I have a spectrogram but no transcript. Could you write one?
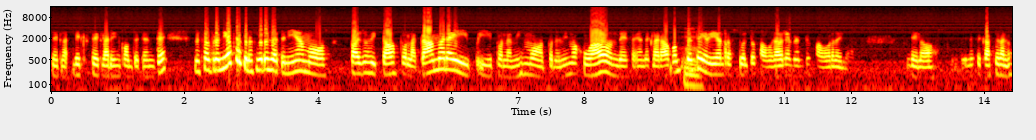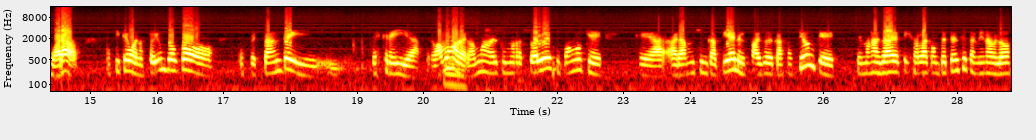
se, declaró incompetente. Me sorprendió porque nosotros ya teníamos fallos dictados por la Cámara y, por la mismo por el mismo juzgado donde se habían declarado competentes mm. y habían resuelto favorablemente en favor de los de los en este caso eran los varados. Así que bueno, estoy un poco expectante y, descreída, pero vamos a mm. ver, vamos a ver cómo resuelve. Supongo que, que hará mucho hincapié en el fallo de casación, que, más allá de fijar la competencia, también habló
